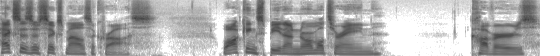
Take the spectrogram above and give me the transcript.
Hexes are six miles across. Walking speed on normal terrain covers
